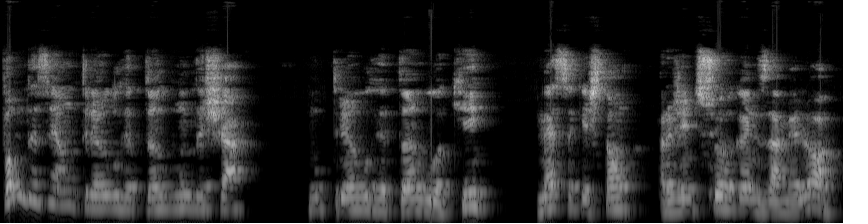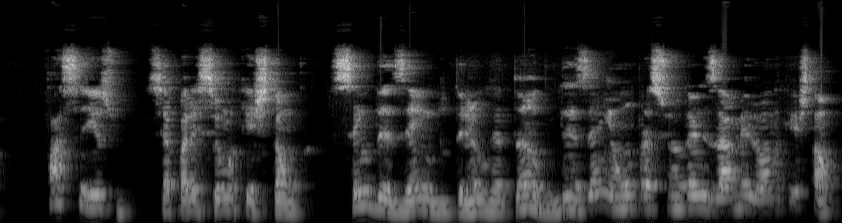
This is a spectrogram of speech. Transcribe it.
vamos desenhar um triângulo retângulo, vamos deixar um triângulo retângulo aqui nessa questão para a gente se organizar melhor? Faça isso. Se aparecer uma questão sem desenho do triângulo retângulo, desenhe um para se organizar melhor na questão.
